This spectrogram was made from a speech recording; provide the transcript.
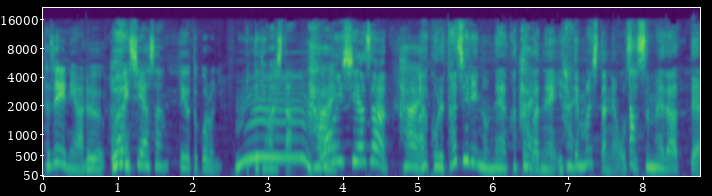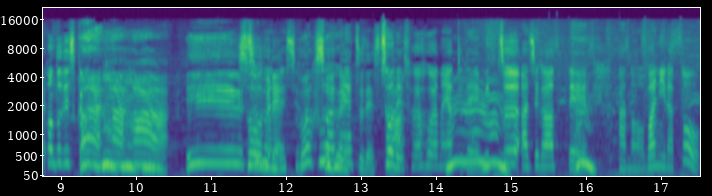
田尻にある大石屋さんっていうところに行ってきました。うんはい。大石屋さん、はい。あこれ田尻のね方がね、はい。言ってましたね、おすすめだって。本当ですか、はいはいはい。えー、そうなんですよ。ふわふわのやつですか？そうです。ふわふわなやつでうん。3つ味があって、うん。あのバニラと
